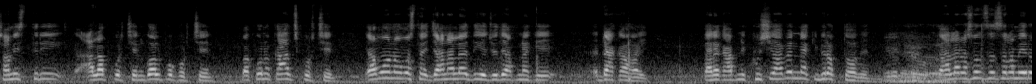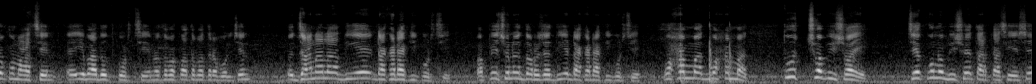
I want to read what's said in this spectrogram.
স্বামী স্ত্রী আলাপ করছেন, গল্প করছেন বা কোনো কাজ করছেন, এমন অবস্থায় জানালা দিয়ে যদি আপনাকে ডাকা হয় তাহলে আপনি খুশি হবেন নাকি বিরক্ত হবেন? তো আল্লাহ রসুল সাল্লাম এরকম আছেন ইবাদত করছেন, অথবা কথাবার্তা বলছেন। তো জানালা দিয়ে ডাকাডাকি করছে, বা পেছনের দরজা দিয়ে ডাকাডাকি করছে। মোহাম্মদ মোহাম্মদ, তুচ্ছ বিষয়ে যে কোনো বিষয়ে তার কাছে এসে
